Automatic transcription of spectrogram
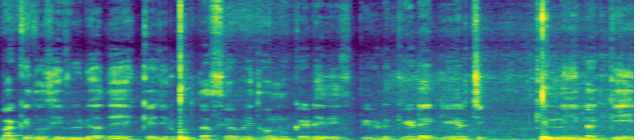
ਬਾਕੀ ਤੁਸੀਂ ਵੀਡੀਓ ਦੇਖ ਕੇ ਜਰੂਰ ਦੱਸਿਓ ਵੀ ਤੁਹਾਨੂੰ ਕਿਹੜੀ ਦੀ ਸਪੀਡ ਕਿਹੜੇ ਗੇਅਰ 'ਚ ਕਿੰਨੀ ਲੱਗੀ।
